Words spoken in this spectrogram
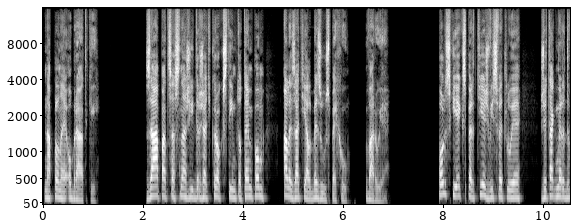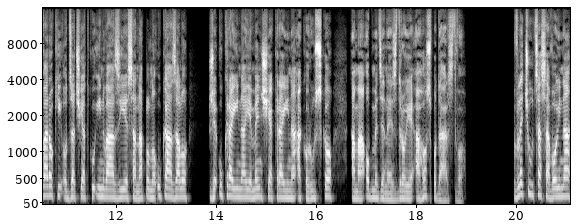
na plné obrátky. Západ sa snaží držať krok s týmto tempom, ale zatiaľ bez úspechu, varuje. Polský expert tiež vysvetľuje, že takmer dva roky od začiatku invázie sa naplno ukázalo, že Ukrajina je menšia krajina ako Rusko a má obmedzené zdroje a hospodárstvo. Vlečúca sa vojna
